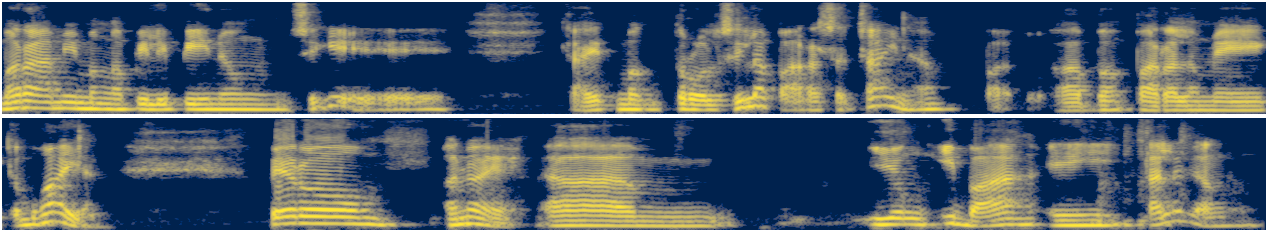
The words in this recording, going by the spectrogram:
Marami mga Pilipinong, sige, eh, kahit mag-troll sila para sa China, para, para lang may kabuhayan. Pero ano eh, um, yung iba eh talagang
